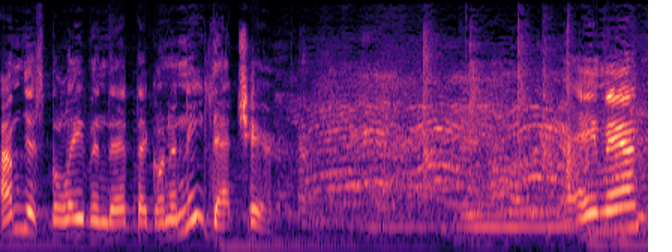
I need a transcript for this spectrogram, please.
I'm just believing that they're going to need that chair. Amen.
